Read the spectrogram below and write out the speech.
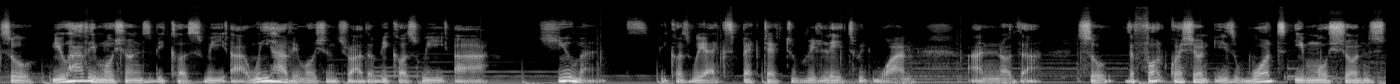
So you have emotions because we are we have emotions rather because we are humans because we are expected to relate with one another. So the fourth question is what emotions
